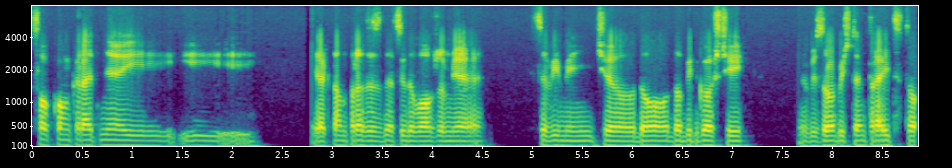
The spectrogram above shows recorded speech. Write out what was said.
co konkretnie i, i jak tam prezes zdecydował, że mnie chce wymienić do, do Bydgoszczy, żeby zrobić ten trade, to,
